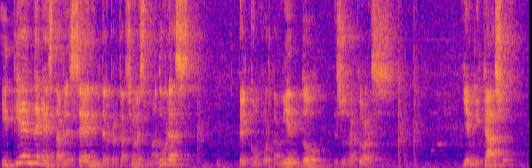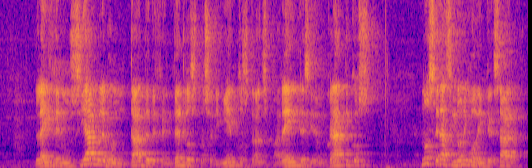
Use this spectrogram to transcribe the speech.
y tienden a establecer interpretaciones maduras del comportamiento de sus actores. Y en mi caso, la irrenunciable voluntad de defender los procedimientos transparentes y democráticos no será sinónimo de ingresar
